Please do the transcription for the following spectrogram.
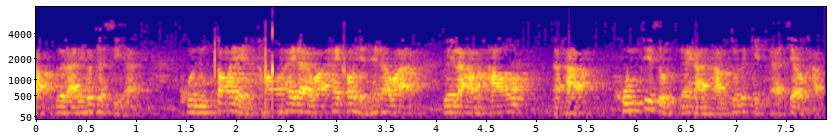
กับเวลาที่เขาจะเสีย คุณต้องให้เห็นเขาให้ได้ว่าให้เขาเห็นให้ได้ว่า เวลาของเขานะครับ คุ้มที่สุดในการทำธุรกิจแอร์เจลครับ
